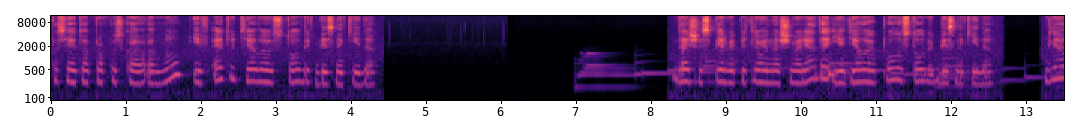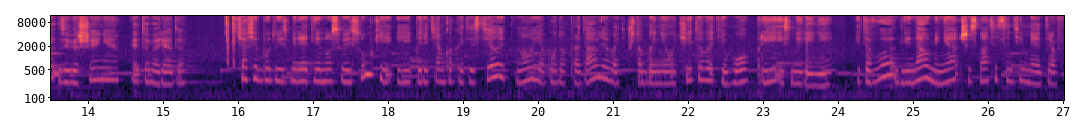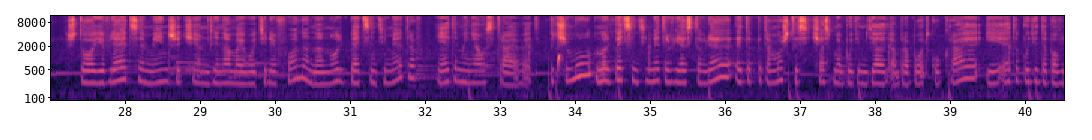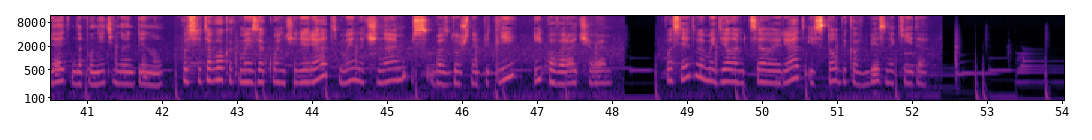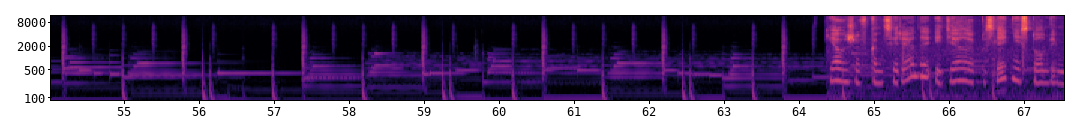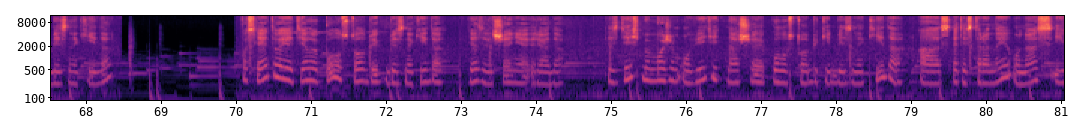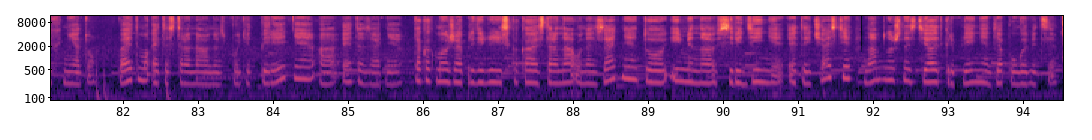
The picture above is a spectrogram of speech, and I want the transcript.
После этого пропускаю одну и в эту делаю столбик без накида. Дальше с первой петлей нашего ряда я делаю полустолбик без накида для завершения этого ряда. Сейчас я буду измерять длину своей сумки и перед тем как это сделать, но я буду продавливать, чтобы не учитывать его при измерении. Итого длина у меня 16 сантиметров, что является меньше, чем длина моего телефона на 0,5 сантиметров, и это меня устраивает. Почему 0,5 сантиметров я оставляю? Это потому, что сейчас мы будем делать обработку края, и это будет добавлять дополнительную длину. После того, как мы закончили ряд, мы начинаем с воздушной петли и поворачиваем. После этого мы делаем целый ряд из столбиков без накида. Я уже в конце ряда и делаю последний столбик без накида. После этого я делаю полустолбик без накида для завершения ряда. Здесь мы можем увидеть наши полустолбики без накида, а с этой стороны у нас их нету. Поэтому эта сторона у нас будет передняя, а это задняя. Так как мы уже определились, какая сторона у нас задняя, то именно в середине этой части нам нужно сделать крепление для пуговицы.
